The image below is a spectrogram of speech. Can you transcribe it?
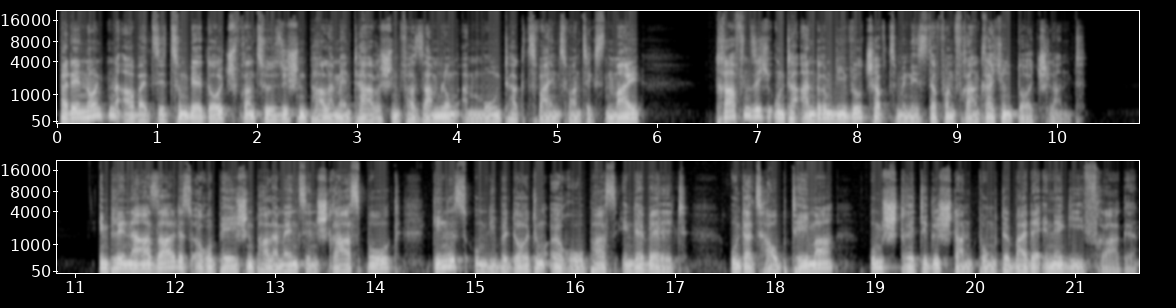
Bei der neunten Arbeitssitzung der deutsch-französischen Parlamentarischen Versammlung am Montag, 22. Mai, trafen sich unter anderem die Wirtschaftsminister von Frankreich und Deutschland. Im Plenarsaal des Europäischen Parlaments in Straßburg ging es um die Bedeutung Europas in der Welt und als Hauptthema um strittige Standpunkte bei der Energiefrage.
